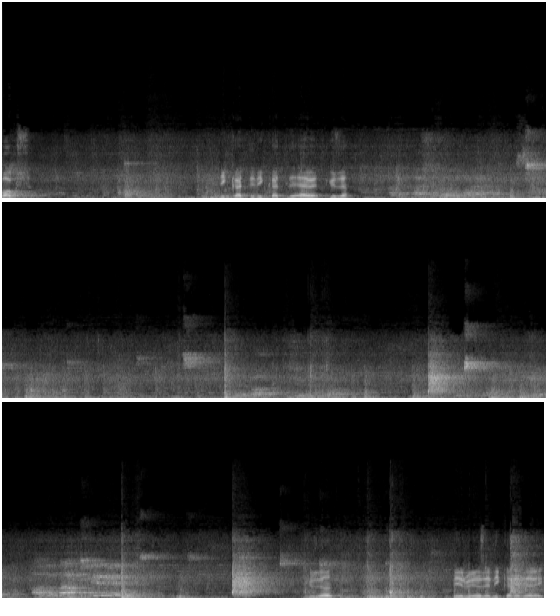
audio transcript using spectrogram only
Box. Dikkatli dikkatli. Evet güzel. Güzel. Birbirinize dikkat ederek.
